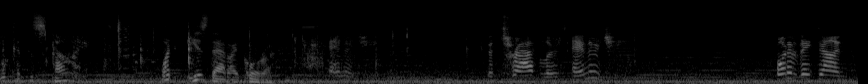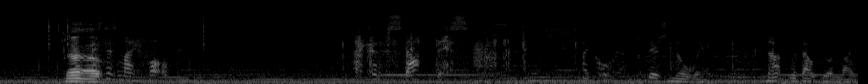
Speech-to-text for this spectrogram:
Look at the sky. What is that, Ikora? Energy. The traveler's energy. What have they done? Uh oh. This is my fault. I could have stopped this. Ikora, there's no way. Not without your light.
